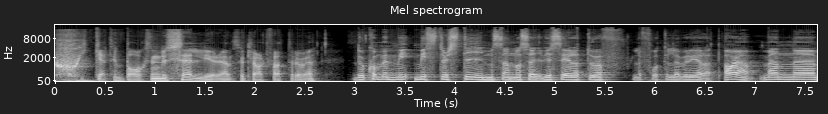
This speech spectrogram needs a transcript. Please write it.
Skicka tillbaka den. Du säljer den såklart, fattar du väl? Då kommer Mr. Steam sen och säger, vi ser att du har fått det levererat. Ah, ja, men eh,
